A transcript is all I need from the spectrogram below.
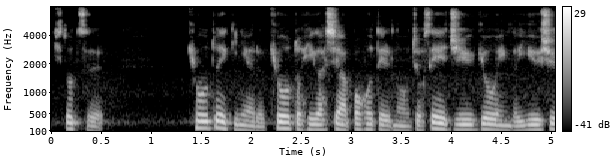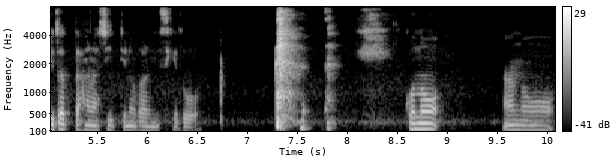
一つ、京都駅にある京都東アパホテルの女性従業員が優秀だった話っていうのがあるんですけど、この、あの、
